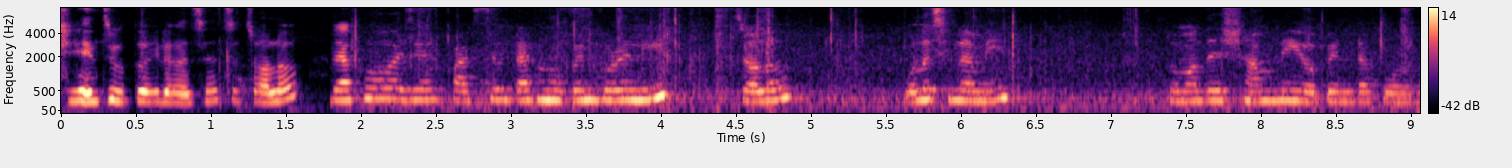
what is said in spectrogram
সেই জুতোই রয়েছে। চলো। দেখো, এই যে পার্সেলটা এখন ওপেন করে নিই। চলো, বলেছিলামই তোমাদের সামনেই ওপেনটা করব।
